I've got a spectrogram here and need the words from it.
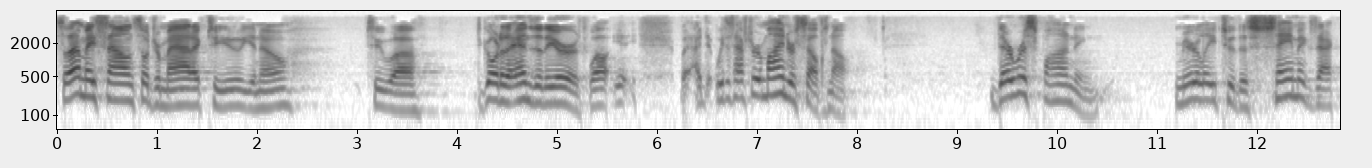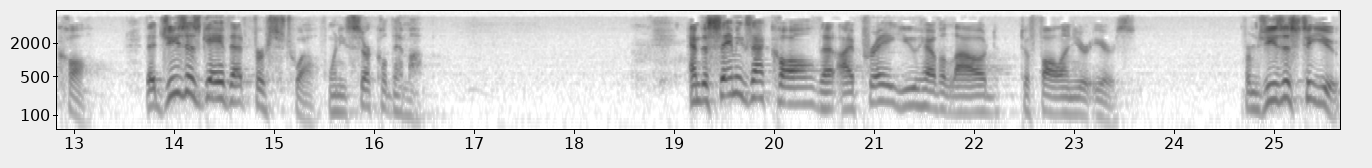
So that may sound so dramatic to you, you know, to, uh, to go to the ends of the earth. Well, it, but I, we just have to remind ourselves now. They're responding merely to the same exact call that Jesus gave that first 12 when he circled them up. And the same exact call that I pray you have allowed to fall on your ears. From Jesus to you,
